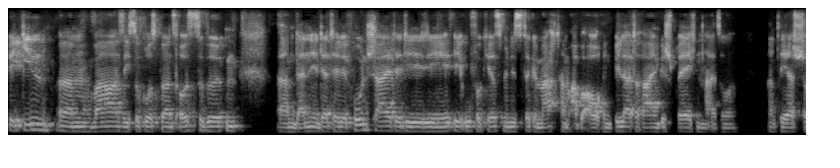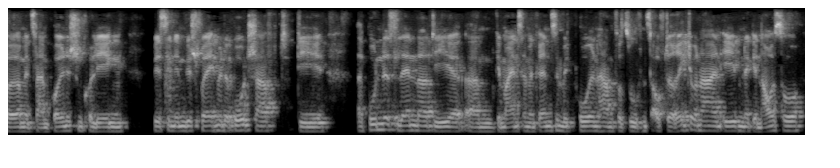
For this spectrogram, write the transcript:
Beginn ähm, war, sich so groß bei uns auszuwirken. Ähm, dann in der Telefonschalte, die die EU-Verkehrsminister gemacht haben, aber auch in bilateralen Gesprächen, also Andreas Scheuer mit seinem polnischen Kollegen. Wir sind im Gespräch mit der Botschaft. Die äh, Bundesländer, die ähm, gemeinsame Grenze mit Polen haben, versuchen es auf der regionalen Ebene genauso.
